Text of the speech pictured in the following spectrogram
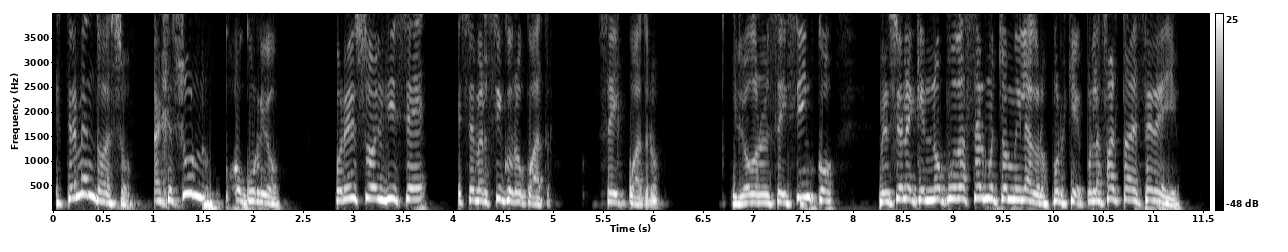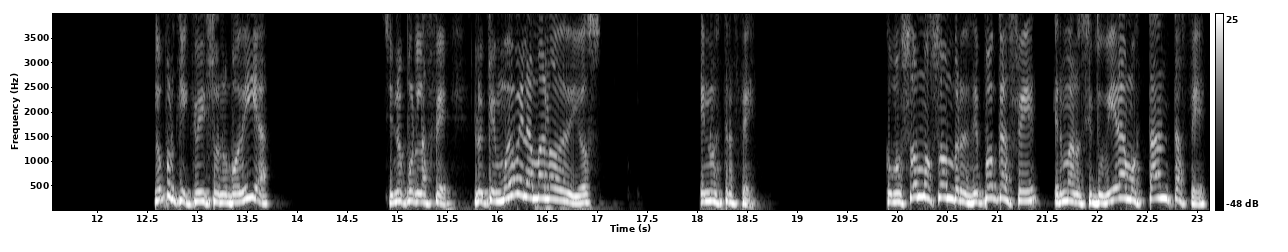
Es tremendo eso. A Jesús ocurrió. Por eso él dice ese versículo 4, 6.4. Y luego en el 6.5 menciona que no pudo hacer muchos milagros. ¿Por qué? Por la falta de fe de ellos. No porque Cristo no podía, sino por la fe. Lo que mueve la mano de Dios es nuestra fe. Como somos hombres de poca fe, hermanos, si tuviéramos tanta fe,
